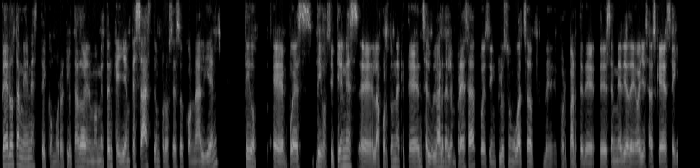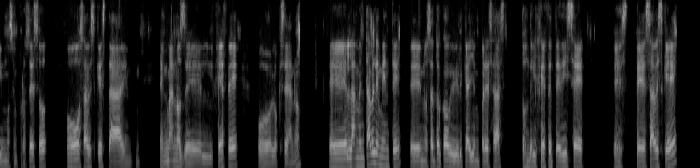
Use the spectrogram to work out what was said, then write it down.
Pero también este, como reclutador, en el momento en que ya empezaste un proceso con alguien, digo, eh, pues digo, si tienes eh, la fortuna que te den celular de la empresa, pues incluso un WhatsApp de, por parte de, de, ese medio de, oye, ¿sabes qué? Seguimos en proceso, o sabes que está en, manos del jefe o lo que sea, ¿no? Eh, lamentablemente eh, nos ha tocado vivir que hay empresas donde el jefe te dice, este, ¿sabes qué?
